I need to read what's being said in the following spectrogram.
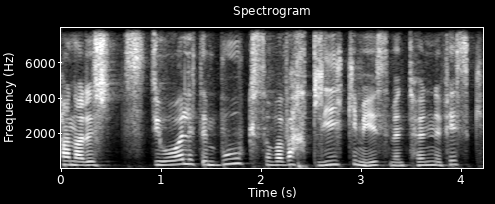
han hadde stjålet en bok som var verdt like mye som en tønne fisk.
